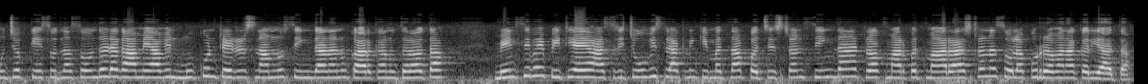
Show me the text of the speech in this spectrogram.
મુજબ કેશોદના સોંદડા ગામે આવેલ મુકુંદ ટ્રેડર્સ નામનું સિંગદાણાનું કારખાનું ધરાવતા મેણસીભાઈ પીઠિયાએ આશરે ચોવીસ લાખની કિંમતના પચીસ ટન સિંગદાણા ટ્રક મારફત મહારાષ્ટ્રના સોલાપુર રવાના કર્યા હતા.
